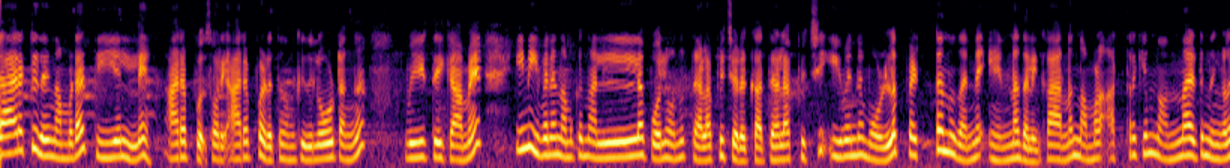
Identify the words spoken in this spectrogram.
ഡയറക്റ്റ് ഇതേ നമ്മുടെ തീയലിലെ അരപ്പ് സോറി അരപ്പെടുത്ത് നമുക്ക് ഇതിലോട്ടങ്ങ് വീഴ്ത്തേക്കാമേ. ഇനി ഇവനെ നമുക്ക് നല്ല പോലെ ഒന്ന് തിളപ്പിച്ചെടുക്കുക തിളപ്പിച്ച് ഇവന്റെ മുകളിൽ പെട്ടെന്ന് തന്നെ എണ്ണ തളിയും. കാരണം നമ്മൾ അത്രയ്ക്കും നന്നായിട്ട് നിങ്ങൾ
